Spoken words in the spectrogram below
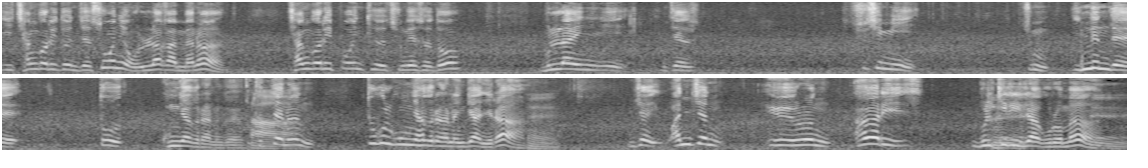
이 장거리도 이제 수온이 올라가면은 장거리 포인트 중에서도 물라인이 이제 수심이 좀 있는데 또 공략을 하는 거예요. 아. 그때는 뚝을 공략을 하는 게 아니라 예, 이제 완전 이런 항아리 물길이라고 그러면 예,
